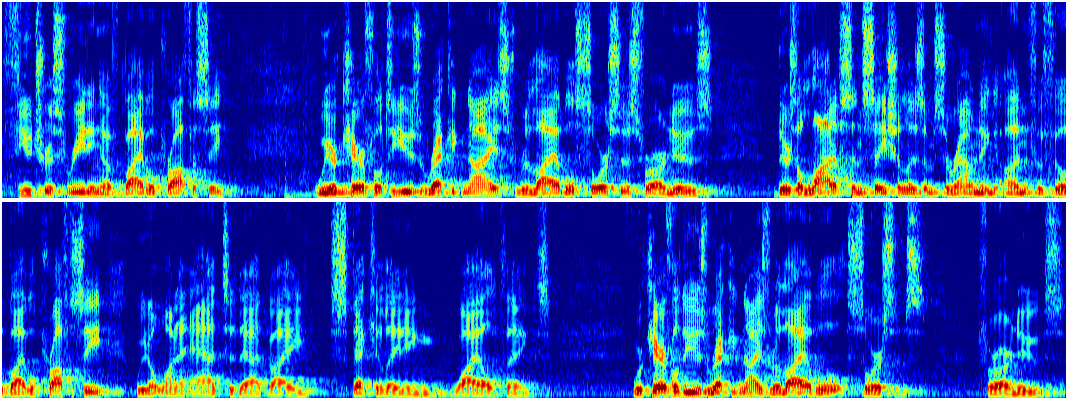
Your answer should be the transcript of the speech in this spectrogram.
futurist reading of Bible prophecy. We are careful to use recognized, reliable sources for our news. There's a lot of sensationalism surrounding unfulfilled Bible prophecy. We don't want to add to that by speculating wild things. We're careful to use recognized, reliable sources for our news.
